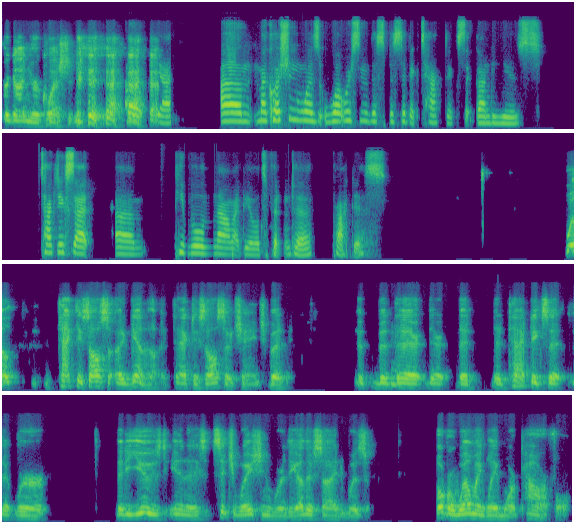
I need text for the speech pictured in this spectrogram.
forgotten your question. oh, yeah. Um, my question was what were some of the specific tactics that Gandhi used? Tactics that um, people now might be able to put into practice? Well, tactics also, again, tactics also change, but but mm-hmm. they're, they're, the the tactics that, that were that he used in a situation where the other side was overwhelmingly more powerful,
